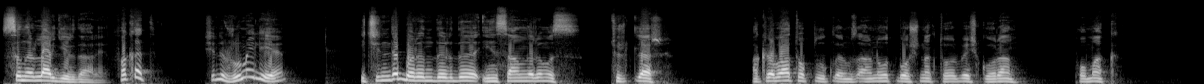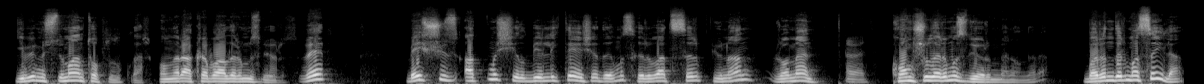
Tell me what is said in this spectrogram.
Sınırlar girdi araya. Fakat şimdi Rumeli'ye içinde barındırdığı insanlarımız, Türkler, akraba topluluklarımız Arnavut, Boşnak, Torbeş, Goran, Pomak gibi Müslüman topluluklar. Onlara akrabalarımız diyoruz. Ve 560 yıl birlikte yaşadığımız Hırvat, Sırp, Yunan, Romen evet. komşularımız diyorum ben onlara barındırmasıyla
